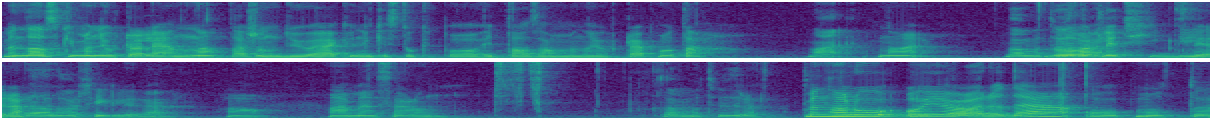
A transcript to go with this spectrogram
Men da skulle man gjort det alene. da. Det er sånn Du og jeg kunne ikke stukket på hytta sammen og gjort det. på en måte. Nei. Nei, Det hadde vært litt hyggeligere. Det hadde vært hyggeligere. Ja. Nei, men jeg ser den. Da måtte vi dratt Men hallo, å gjøre det og på en måte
